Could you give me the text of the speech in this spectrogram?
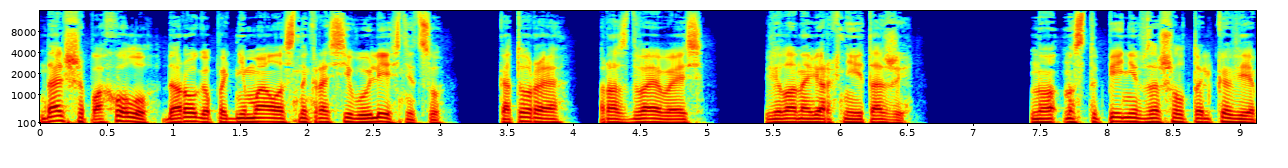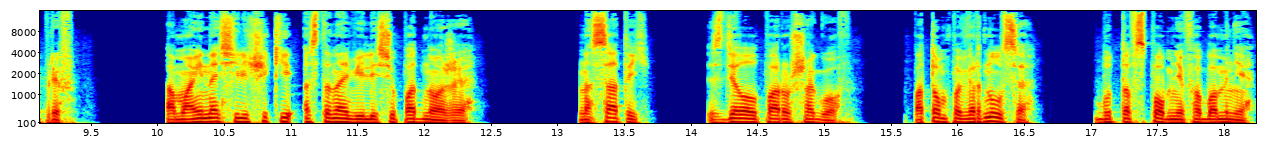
Дальше по холлу дорога поднималась на красивую лестницу, которая, раздваиваясь, вела на верхние этажи. Но на ступени взошел только Вепрев, а мои носильщики остановились у подножия. Носатый сделал пару шагов, потом повернулся, будто вспомнив обо мне.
